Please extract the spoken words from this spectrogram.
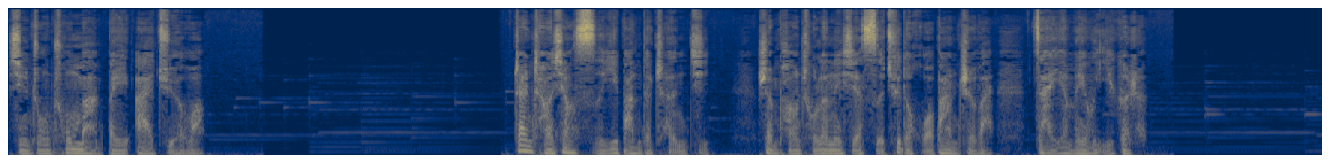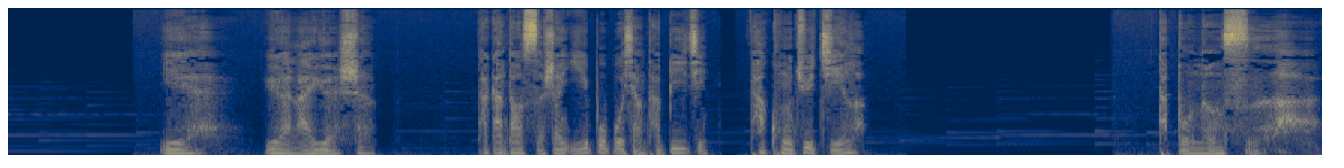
心中充满悲哀绝望。战场像死一般的沉寂，身旁除了那些死去的伙伴之外，再也没有一个人。夜越来越深，他感到死神一步步向他逼近，他恐惧极了。不能死啊！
